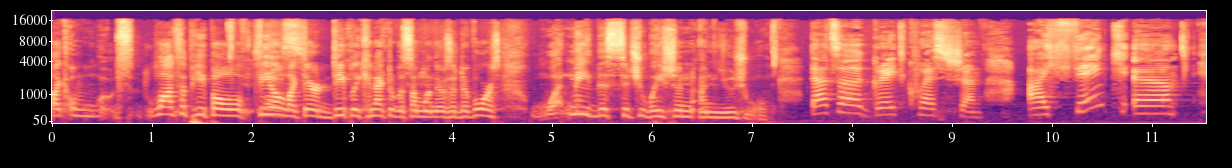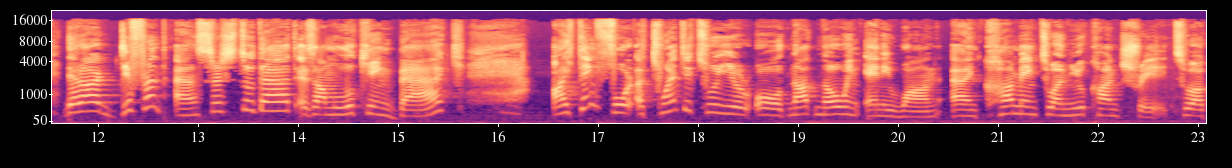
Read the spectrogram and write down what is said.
like, lots of people feel yes. like they're deeply connected with someone. There's a divorce. What made this situation unusual? That's a great question. I think um, there are different answers to that as I'm looking back. I think for a 22 year old not knowing anyone and coming to a new country, to a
